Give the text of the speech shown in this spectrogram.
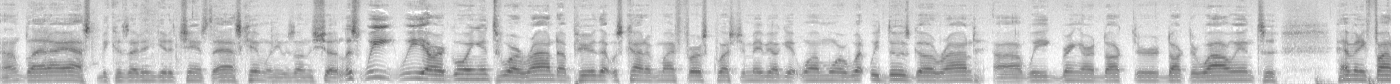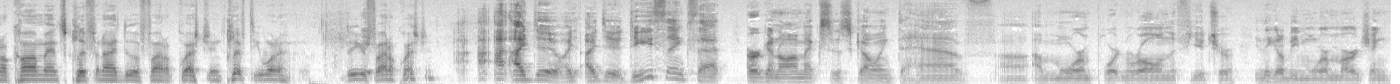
I'm glad I asked because I didn't get a chance to ask him when he was on the show. Listen, we we are going into our roundup here. That was kind of my first question. Maybe I'll get one more. What we do is go around. Uh, we bring our doctor, Doctor Wow, in to have any final comments. Cliff and I do a final question. Cliff, do you want to do your final question? I, I, I do. I, I do. Do you think that ergonomics is going to have uh, a more important role in the future? You think it'll be more emerging?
